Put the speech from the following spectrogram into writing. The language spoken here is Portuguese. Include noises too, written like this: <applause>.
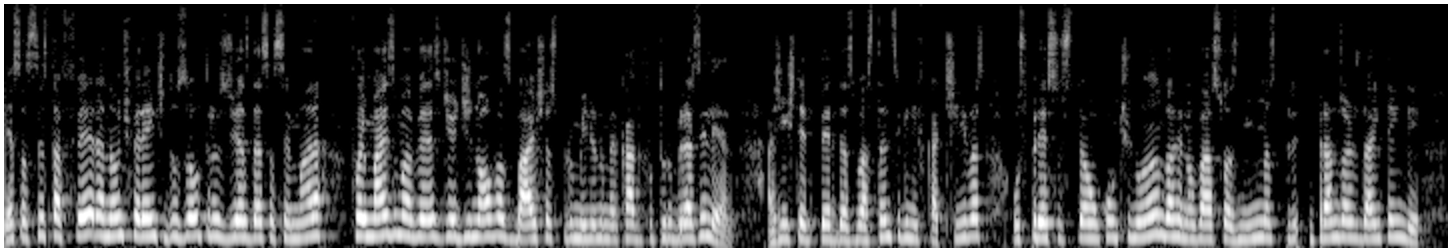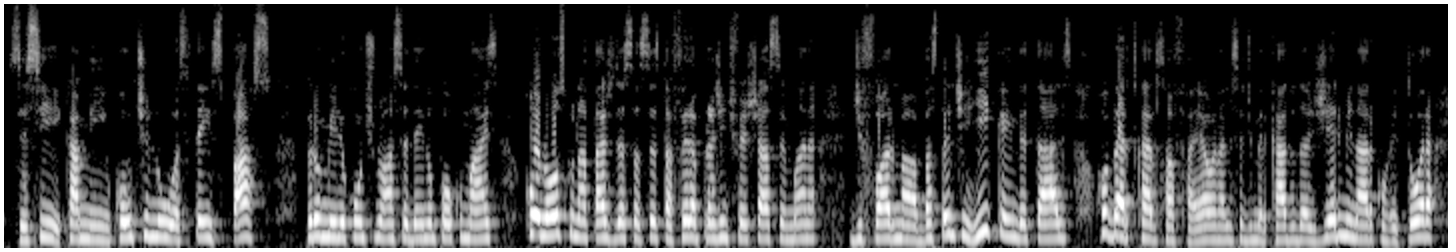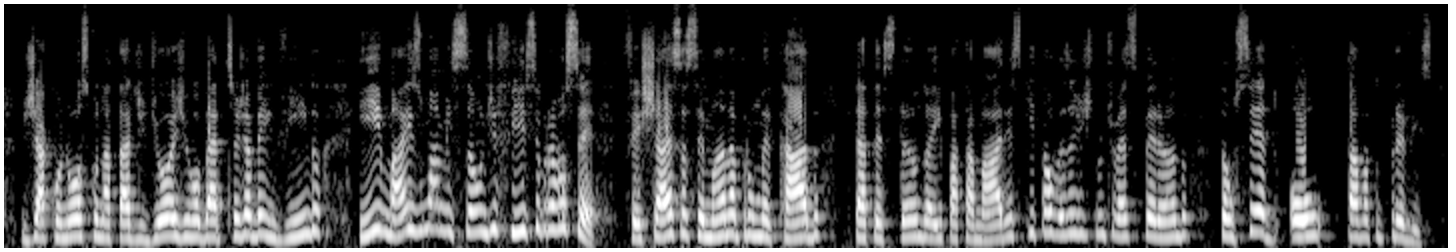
E essa sexta-feira, não diferente dos outros dias dessa semana, foi mais uma vez dia de novas baixas para o milho no mercado futuro brasileiro. A gente teve perdas bastante significativas, os preços estão continuando a renovar suas mínimas para nos ajudar a entender se esse caminho continua, se tem espaço para o milho continuar cedendo um pouco mais. Conosco na tarde dessa sexta-feira, para a gente fechar a semana de forma bastante rica em detalhes, Roberto Carlos Rafael, analista de mercado da Germinar Corretora, já conosco na tarde de hoje. Roberto, seja bem-vindo e mais uma missão difícil para você: fechar essa semana para um mercado que está testando aí patamares que talvez a gente não estivesse esperando tão cedo ou estava tudo previsto.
